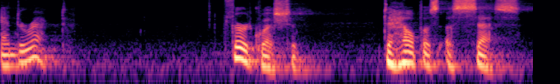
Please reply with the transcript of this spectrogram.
and direct? Third question to help us assess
